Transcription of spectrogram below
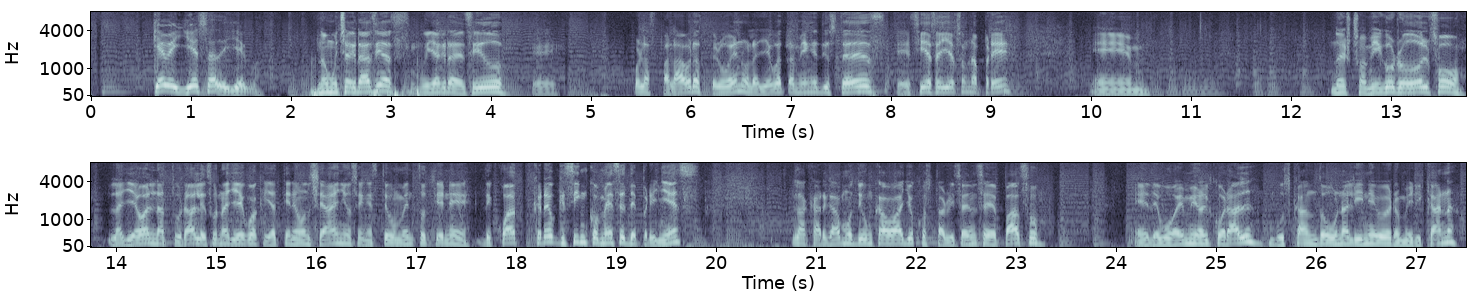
qué belleza de yegua. No, muchas gracias, muy agradecido eh, por las palabras, pero bueno, la yegua también es de ustedes. Eh, sí, esa ya es una pre. Em, nuestro amigo Rodolfo la lleva al natural, es una yegua que ya tiene 11 años, en este momento tiene de creo que 5 meses de preñez. La cargamos de un caballo costarricense de paso, eh, de Bohemio del Coral, buscando una línea iberoamericana.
